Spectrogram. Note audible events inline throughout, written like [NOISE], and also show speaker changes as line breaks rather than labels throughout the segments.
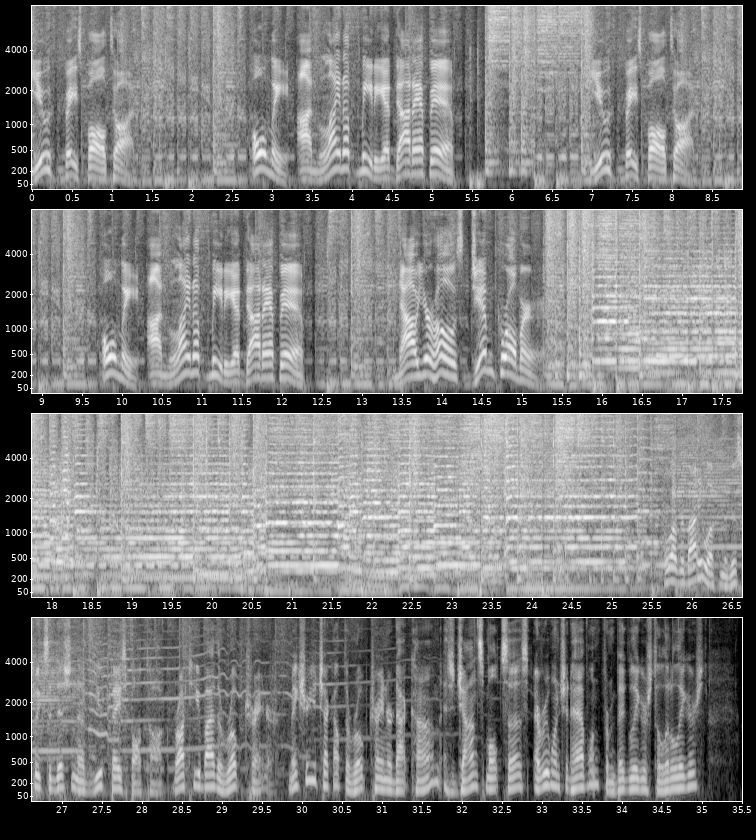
Youth Baseball Talk. Only on lineupmedia.fm. Youth Baseball Talk. Only on lineupmedia.fm. Now your host, Jim Cromer.
Hello, everybody. Welcome to this week's edition of Youth Baseball Talk, brought to you by The Rope Trainer. Make sure you check out theropetrainer.com. As John Smoltz says, everyone should have one, from big leaguers to little leaguers.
